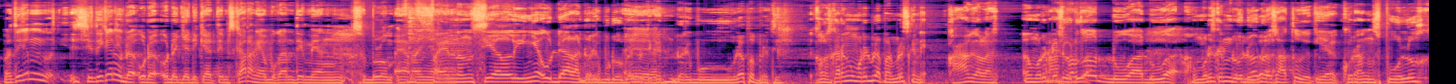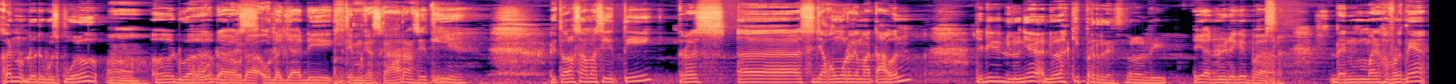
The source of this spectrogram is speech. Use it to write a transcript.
Berarti kan City kan udah udah udah jadi kayak tim sekarang ya, bukan tim yang sebelum eranya. financially-nya udah lah 2012 berarti kan? 2000 berapa berarti? Kalau sekarang umurnya 18 kan ya? Kagak lah. Umurnya dia Rashford tuh dua dua. umurnya sekarang 22 dua satu gitu. Iya kurang 10 kan 2010 Heeh. Oh dua udah udah udah jadi tim kayak sekarang City. Iya. Ditolak sama City, terus eh, sejak umur lima tahun, jadi dulunya adalah kiper deh kalau di Iya dulu dia kiper. dan main favoritnya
